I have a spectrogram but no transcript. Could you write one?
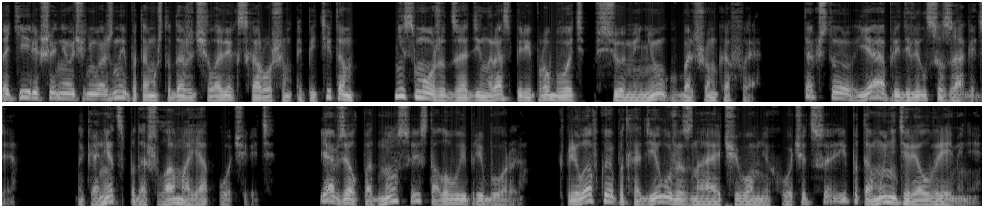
Такие решения очень важны, потому что даже человек с хорошим аппетитом не сможет за один раз перепробовать все меню в большом кафе. Так что я определился загодя. Наконец подошла моя очередь. Я взял поднос и столовые приборы. К прилавку я подходил, уже зная, чего мне хочется, и потому не терял времени.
